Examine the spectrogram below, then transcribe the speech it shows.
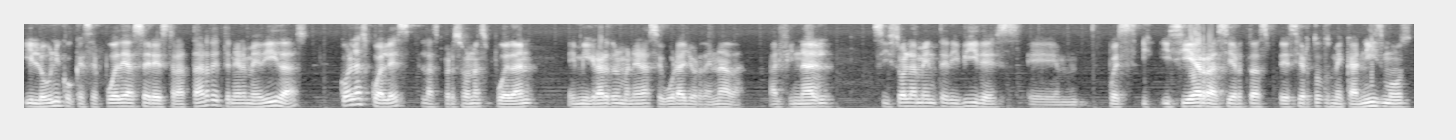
y lo único que se puede hacer es tratar de tener medidas con las cuales las personas puedan emigrar de una manera segura y ordenada. Al final, si solamente divides em, pues, y, cierras ciertas, eh, ciertos mecanismos,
